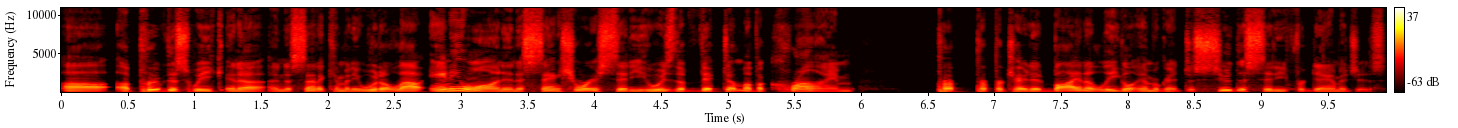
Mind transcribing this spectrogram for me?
uh, approved this week in a, in the Senate committee would allow anyone in a sanctuary city who is the victim of a crime per- perpetrated by an illegal immigrant to sue the city for damages.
